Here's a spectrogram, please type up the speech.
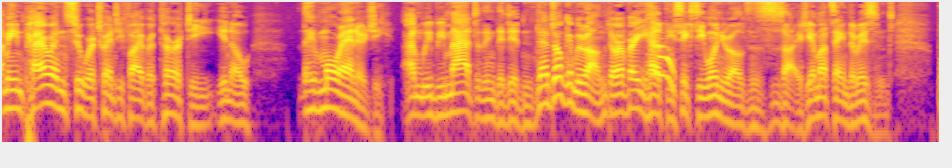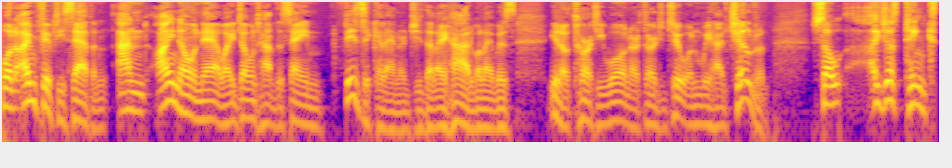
I mean, parents who are twenty-five or thirty, you know, they have more energy, and we'd be mad to think they didn't. Now, don't get me wrong; there are very healthy sixty-one-year-olds in society. I'm not saying there isn't, but I'm fifty-seven, and I know now I don't have the same physical energy that I had when I was, you know, 31 or 32 when we had children. So I just think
